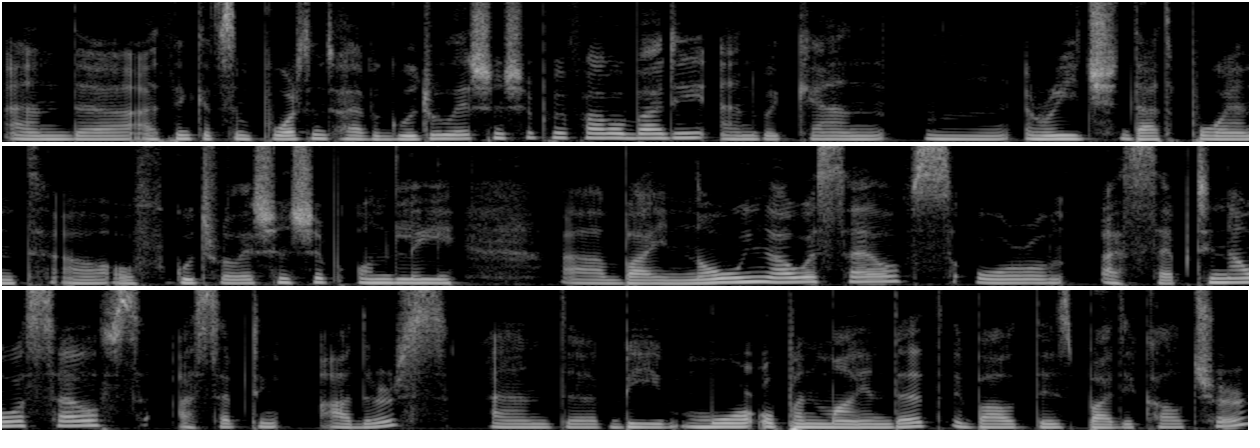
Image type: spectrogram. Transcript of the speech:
and uh, i think it's important to have a good relationship with our body and we can um, reach that point uh, of good relationship only uh, by knowing ourselves or accepting ourselves, accepting others, and uh, be more open minded about this body culture.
